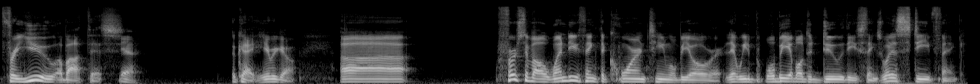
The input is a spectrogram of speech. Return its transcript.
for you about this. Yeah. Okay, here we go. Uh, first of all, when do you think the quarantine will be over? That we will be able to do these things? What does Steve think?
